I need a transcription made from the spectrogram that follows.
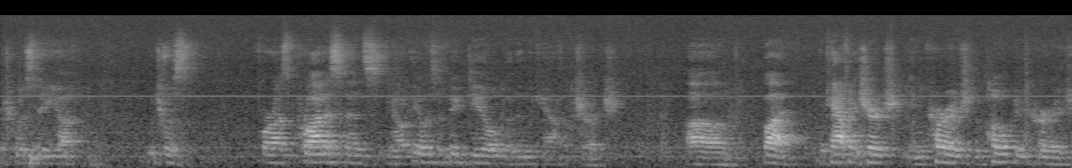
which was the, uh, which was, for us Protestants, you know, it was a big deal within the Catholic Church. Um, But the Catholic Church encouraged, the Pope encouraged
